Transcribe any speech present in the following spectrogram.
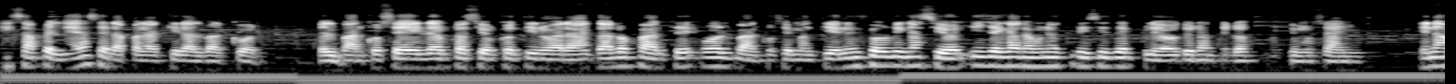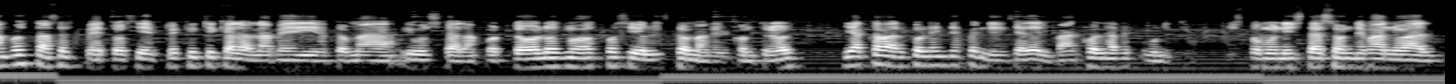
Esa pelea será para adquirir el balcón. El banco cede y la inflación continuará galopante o el banco se mantiene en su obligación y llegará a una crisis de empleo durante los próximos años. En ambos casos, Petro siempre criticará la medida tomada y buscará por todos los modos posibles tomar el control y acabar con la independencia del Banco de la República. Los comunistas son de manual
